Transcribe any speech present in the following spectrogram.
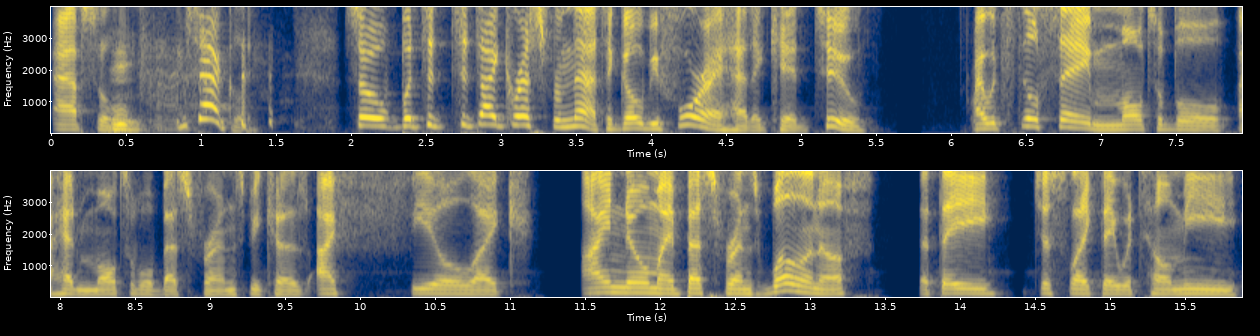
Absolutely. Hmm. exactly. So, but to, to digress from that, to go before I had a kid too, I would still say multiple, I had multiple best friends because I feel like I know my best friends well enough that they, just like they would tell me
